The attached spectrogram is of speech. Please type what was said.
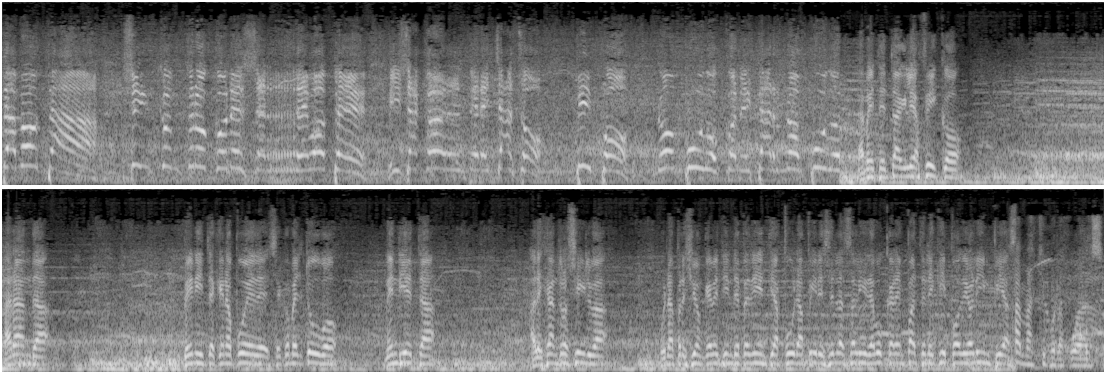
Damota se encontró con ese rebote y sacó el derechazo. Pipo no pudo conectar, no pudo. La mete Tagliafico. Aranda. Benítez que no puede, se come el tubo. Mendieta. Alejandro Silva. Una presión que mete Independiente, apura Pires en la salida, busca el empate el equipo de Olimpia. Más que por la jugada sí.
